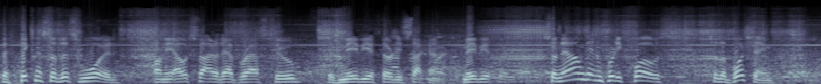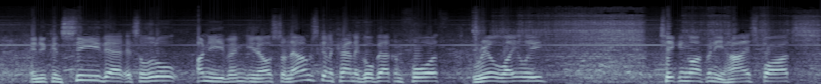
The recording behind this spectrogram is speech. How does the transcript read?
The thickness of this wood on the outside of that brass tube is maybe a 32nd, maybe a 30. So now I'm getting pretty close to the bushing, and you can see that it's a little uneven, you know. So now I'm just going to kind of go back and forth real lightly, taking off any high spots,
